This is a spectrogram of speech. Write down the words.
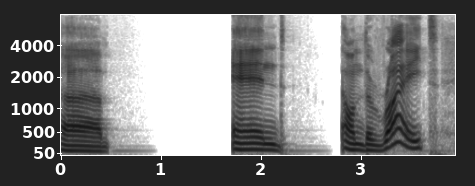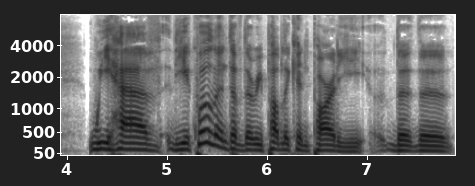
uh, and on the right, we have the equivalent of the Republican Party, the the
